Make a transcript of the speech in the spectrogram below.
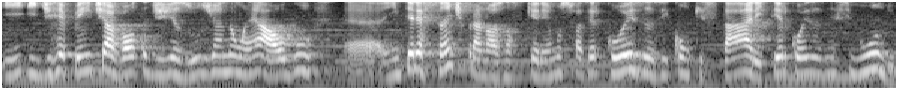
e, e, de repente a volta de Jesus já não é algo é, interessante para nós. Nós queremos fazer coisas e conquistar e ter coisas nesse mundo.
